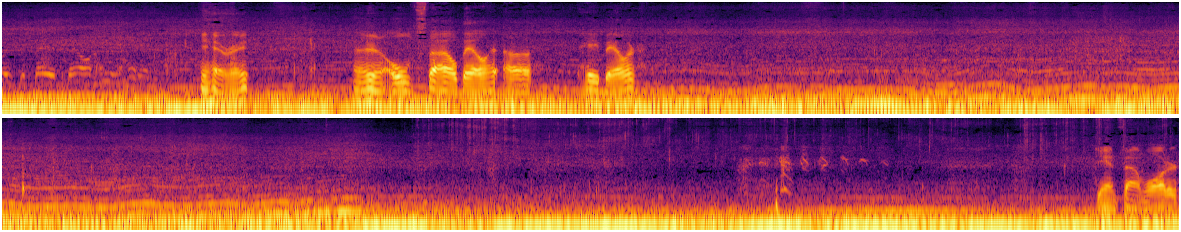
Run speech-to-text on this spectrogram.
Like the bad bell hanging Yeah, right. There's an old style bale, uh, hay baler. Dan found water.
